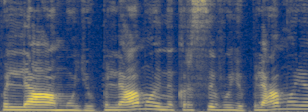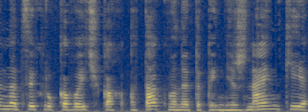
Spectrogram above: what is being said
плямою, плямою, некрасивою плямою на цих рукавичках, а так вони такі ніжненькі.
